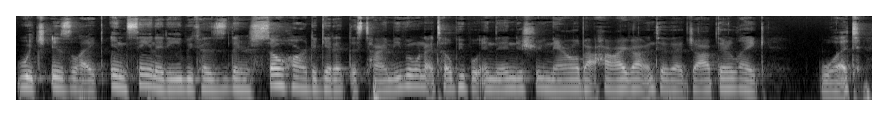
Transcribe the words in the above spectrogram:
which is like insanity because they're so hard to get at this time. Even when I tell people in the industry now about how I got into that job, they're like, what?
